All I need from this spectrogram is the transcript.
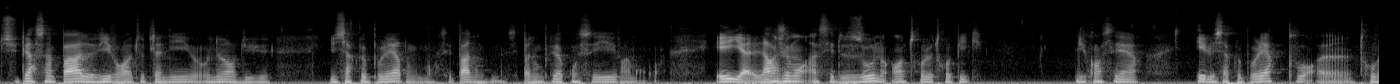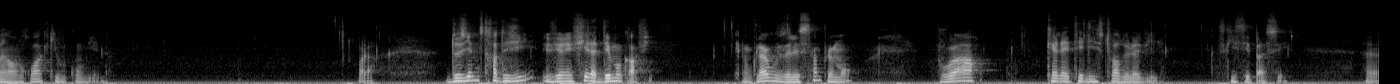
super sympa de vivre toute l'année au nord du, cercle polaire. Donc, bon, c'est pas, non, pas non plus à conseiller vraiment. Et il y a largement assez de zones entre le tropique du cancer et le cercle polaire pour euh, trouver un endroit qui vous convienne. Voilà. Deuxième stratégie, vérifier la démographie. donc là, vous allez simplement voir quelle a été l'histoire de la ville, ce qui s'est passé, euh,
